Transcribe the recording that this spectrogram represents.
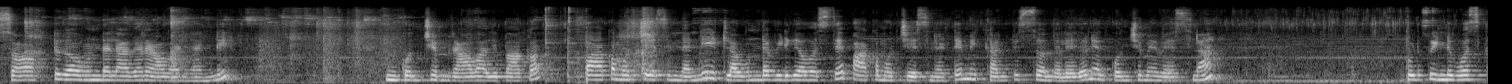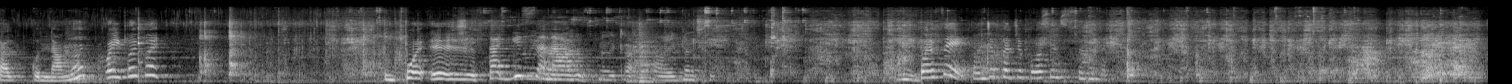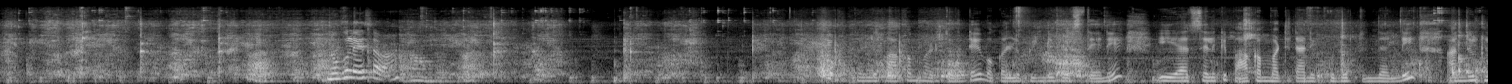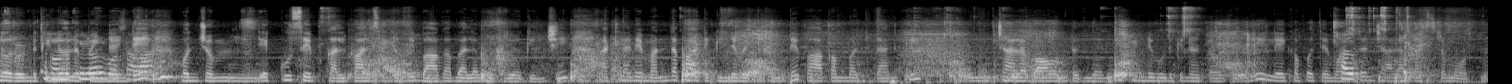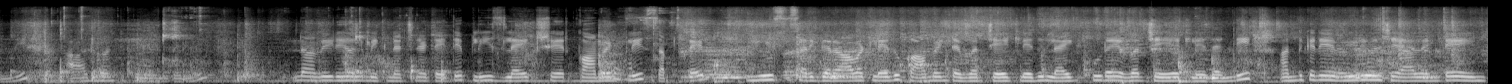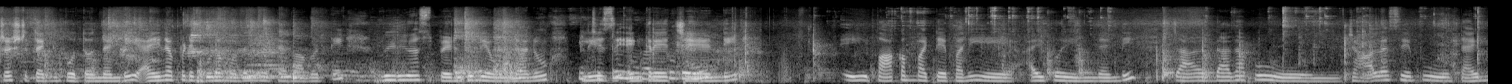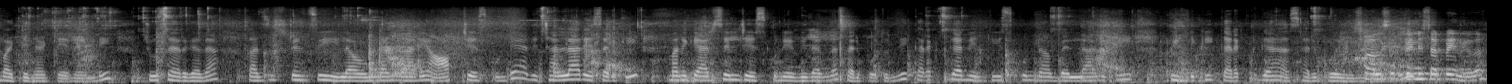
సాఫ్ట్గా ఉండలాగా రావాలండి. ఇంకొంచెం రావాలి పాకం. పాకం వచ్చేసిందండి. ఇట్లా ఉండవిడిగా వస్తే పాకం వచ్చేసినట్టే మీకు కనిపిస్తుందో లేదో నేను కొంచెమే వేసిన. ఇప్పుడు పిండి పోసి కలుపుకుందాము. పోయి పోయి పోయి. తగ్గిస్తాను పోసే కొంచెం కొంచెం పోసేస్తుంది. నువ్వులు వేసావా పాకం పడుతుంటే ఒకళ్ళు పిండి పోస్తేనే ఈ అరిసెలకి పాకం పట్టడానికి కుదురుతుందండి. అందుట్లో రెండు కిలోల పిండి అంటే? కొంచెం ఎక్కువసేపు కలపాల్సి ఉంటుంది. బాగా బలం ఉపయోగించి అట్లనే మందపాటి గిన్నె పెట్టుకుంటే పాకం పట్టడానికి చాలా బాగుంటుందండి. పిండి ఉడికినట్టు అవుతుంది. లేకపోతే మాత్రం చాలా కష్టం అవుతుంది. ఆడుగంటుతూ ఉంటుంది. నా వీడియోలు మీకు నచ్చినట్టయితే please like share comment please subscribe. Views సరిగ్గా రావట్లేదు కామెంట్ ఎవరు చేయట్లేదు లైక్ కూడా ఎవరు చేయట్లేదండి. అందుకనే వీడియోలు చేయాలంటే ఇంట్రెస్ట్ తగ్గిపోతుందండి. అయినప్పటికీ కూడా మొదలుపెట్టా కాబట్టి వీడియోస్ పెడుతూనే ఉన్నాను. ప్లీజ్ ఎంకరేజ్ చేయండి. ఈ పాకం పట్టే పని అయిపోయిందండి. దాదాపు చాలాసేపు టైం పట్టినట్టేనండి. చూశారు కదా కన్సిస్టెన్సీ ఇలా ఉండంగానే ఆఫ్ చేసుకుంటే అది చల్లారేసరికి మనకి అరిసెలు చేసుకునే విధంగా సరిపోతుంది. కరెక్ట్గా నేను తీసుకున్న బెల్లానికి పిండికి కరెక్ట్గా సరిపోయింది. చాలా సరిపోయింది కదా?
